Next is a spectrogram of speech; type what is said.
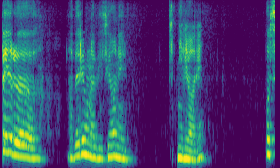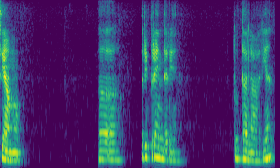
Per uh, avere una visione migliore, possiamo uh, riprendere tutta l'area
